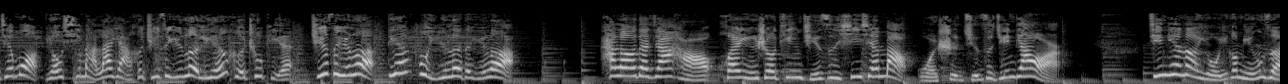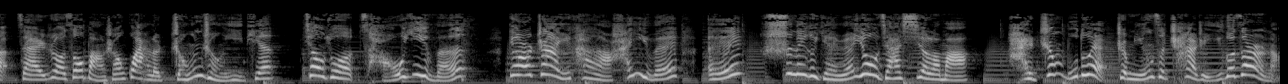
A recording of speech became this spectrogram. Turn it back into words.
节目由喜马拉雅和橘子娱乐联合出品，橘子娱乐颠覆娱乐的娱乐。Hello，大家好，欢迎收听橘子新鲜报，我是橘子君钓儿。今天呢，有一个名字在热搜榜上挂了整整一天，叫做曹艺文。钓儿乍一看啊，还以为哎是那个演员又加戏了吗？还真不对，这名字差着一个字儿呢。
